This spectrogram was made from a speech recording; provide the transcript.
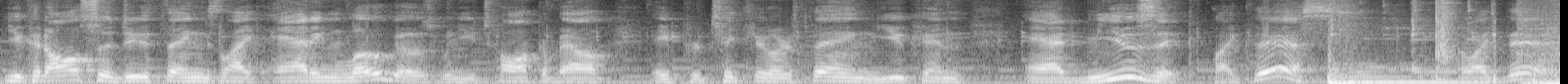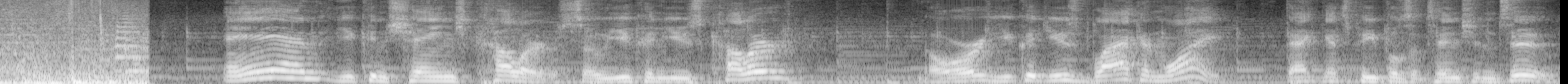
You can also do things like adding logos when you talk about a particular thing. You can add music like this like this. And you can change colors. So you can use color or you could use black and white. That gets people's attention too.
